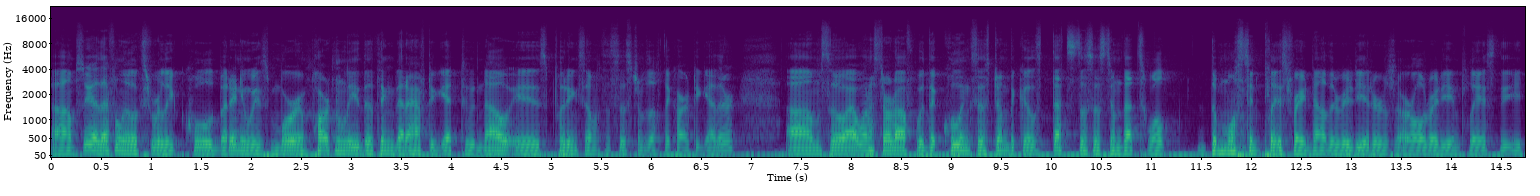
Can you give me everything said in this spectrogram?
Um, so yeah, definitely looks really cool. But anyways, more importantly, the thing that I have to get to now is putting some of the systems of the car together. Um, so I want to start off with the cooling system because that's the system that's well the most in place right now. The radiators are already in place. The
